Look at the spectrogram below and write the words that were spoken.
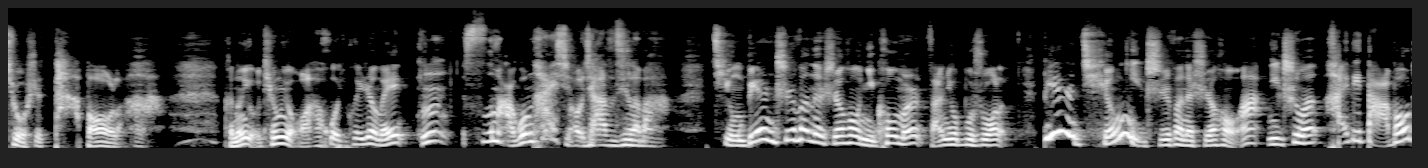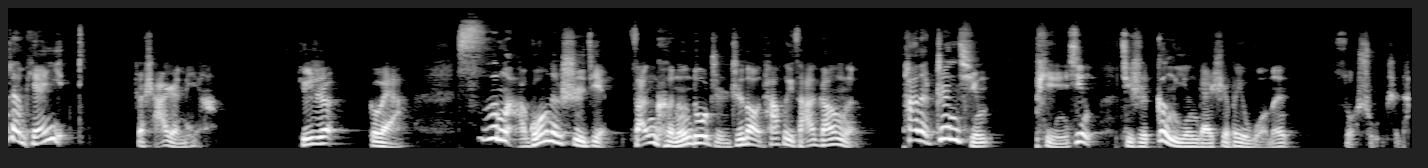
就是打包了啊。可能有听友啊，或许会认为，嗯，司马光太小家子气了吧？请别人吃饭的时候你抠门，咱就不说了。别人请你吃饭的时候啊，你吃完还得打包占便宜，这啥人品啊？其实各位啊，司马光的世界，咱可能都只知道他会砸缸了，他的真情。品性其实更应该是被我们所熟知的。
